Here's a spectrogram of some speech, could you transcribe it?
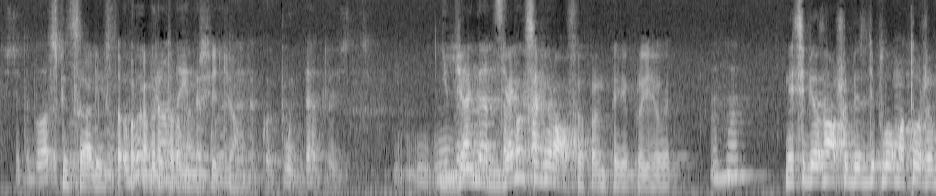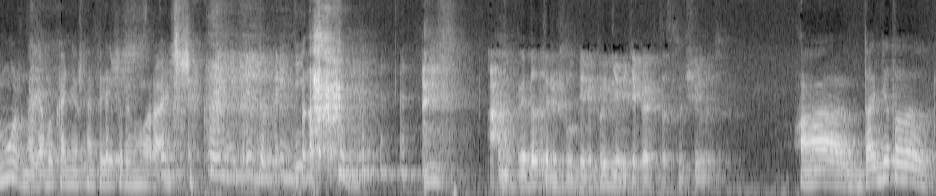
То есть это было такой Специалиста по компьютерным такой, сетям. да, такой путь, да, то есть не я я не пока- собирался перепрыгивать. Мгм. Если бы я знал, что без диплома тоже можно, я бы, конечно, перепрыгнул раньше. Не предупредить. А ну, когда ты решил перепрыгивать и как это случилось? А, да где-то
